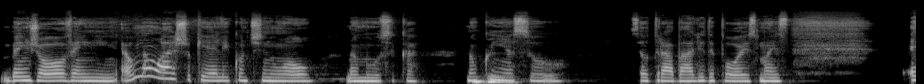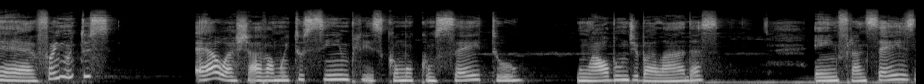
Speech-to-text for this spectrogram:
bem jovem. Eu não acho que ele continuou na música. Não uhum. conheço seu trabalho depois, mas é, foi muito. Eu achava muito simples como conceito um álbum de baladas em francês,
